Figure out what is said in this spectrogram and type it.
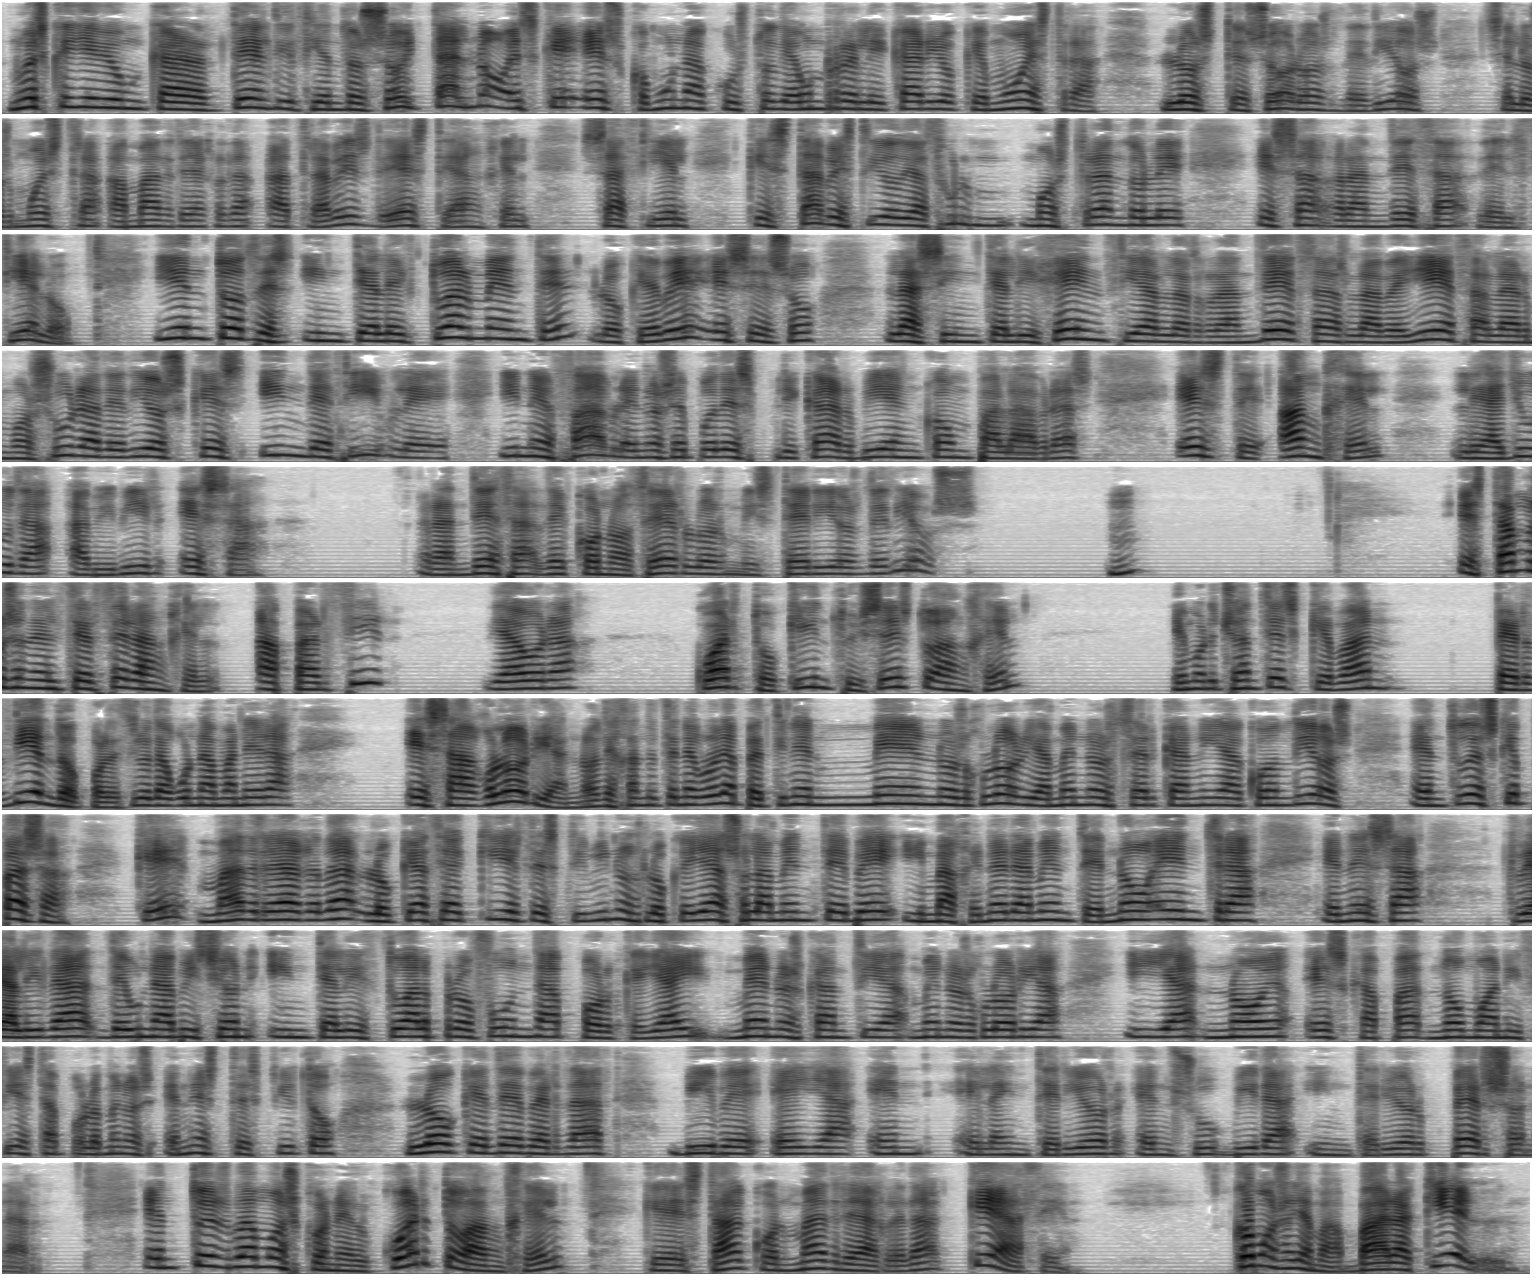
No es que lleve un cartel diciendo soy tal, no, es que es como una custodia, un relicario que muestra los tesoros de Dios, se los muestra a Madre Agreda a través de este ángel Saciel que está vestido de azul mostrándole esa grandeza del cielo. Y entonces intelectualmente lo que ve es eso, las inteligencias, las grandezas, la belleza, la hermosura de Dios que es indecible, inefable, no se puede explicar bien con palabras, este ángel le ayuda a vivir esa grandeza de conocer los misterios de Dios. ¿Mm? Estamos en el tercer ángel. A partir de ahora, cuarto, quinto y sexto ángel, hemos dicho antes que van perdiendo, por decirlo de alguna manera, esa gloria, no dejan de tener gloria, pero tienen menos gloria, menos cercanía con Dios. Entonces, ¿qué pasa? Que Madre Águeda lo que hace aquí es describirnos lo que ella solamente ve imaginariamente, no entra en esa realidad de una visión intelectual profunda porque ya hay menos cantidad, menos gloria y ya no es capaz, no manifiesta por lo menos en este escrito lo que de verdad vive ella en el interior, en su vida interior personal. Entonces vamos con el cuarto ángel que está con Madre Ágreda. ¿Qué hace? ¿Cómo se llama? Baraquiel.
